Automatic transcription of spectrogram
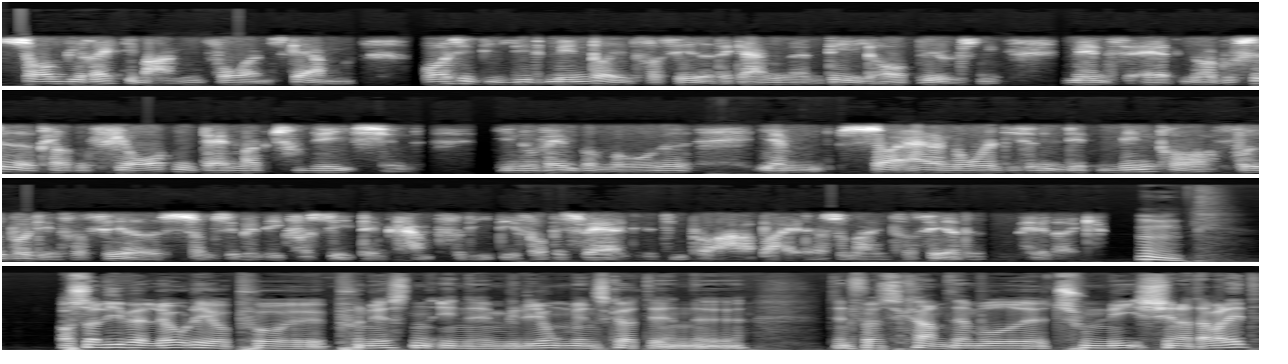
så er vi rigtig mange foran skærmen. Også de lidt mindre interesserede, der gerne vil være en del af oplevelsen. Mens at når du sidder klokken 14 Danmark-Tunesien, i november måned, jamen, så er der nogle af de sådan lidt mindre fodboldinteresserede, som simpelthen ikke får set den kamp, fordi det er for besværligt, at de er på arbejde, og så meget interesseret dem heller ikke. Mm. Og så alligevel lå det jo på, øh, på næsten en øh, million mennesker, den, øh, den første kamp der mod Tunesien, og der var lidt,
